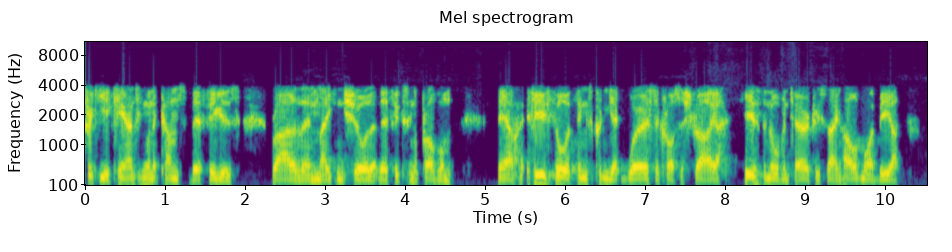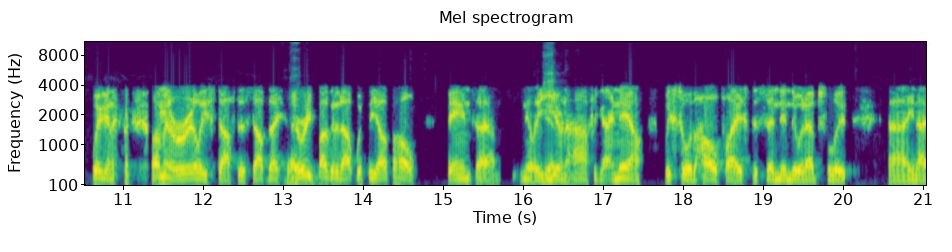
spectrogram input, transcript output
tricky accounting when it comes to their figures, rather than making sure that they're fixing a problem. Now, if you thought things couldn't get worse across Australia, here's the Northern Territory saying, "Hold my beer. We're gonna. I'm gonna really stuff this up." They they already buggered it up with the alcohol bans um, nearly a yep. year and a half ago now, we saw the whole place descend into an absolute, uh, you know,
